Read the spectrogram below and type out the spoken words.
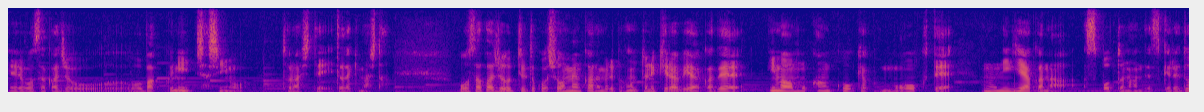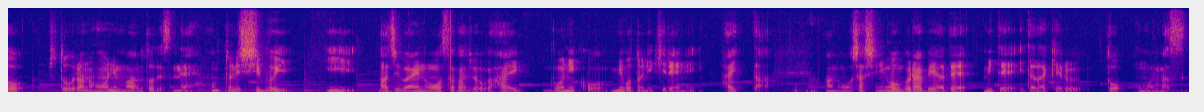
えー大阪城をバックに写真を撮らせていただきました。大阪城っていうと、こう正面から見ると本当にきらびやかで、今はもう観光客も多くて、あの賑やかなスポットなんですけれど、ちょっと裏の方に回るとですね、本当に渋い、いい味わいの大阪城が背後にこう見事に綺麗に入ったあのお写真をグラビアで見ていただけると思います。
